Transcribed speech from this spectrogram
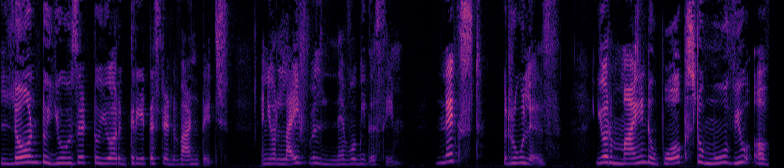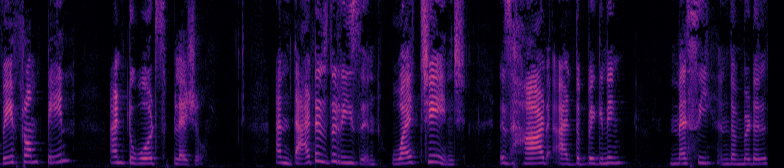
Learn to use it to your greatest advantage, and your life will never be the same. Next rule is your mind works to move you away from pain and towards pleasure. And that is the reason why change is hard at the beginning messy in the middle,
